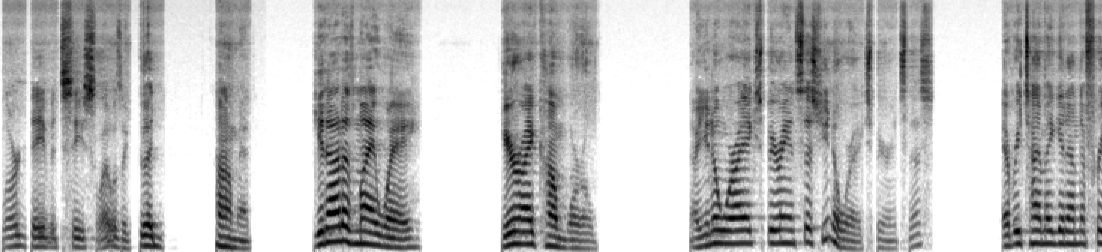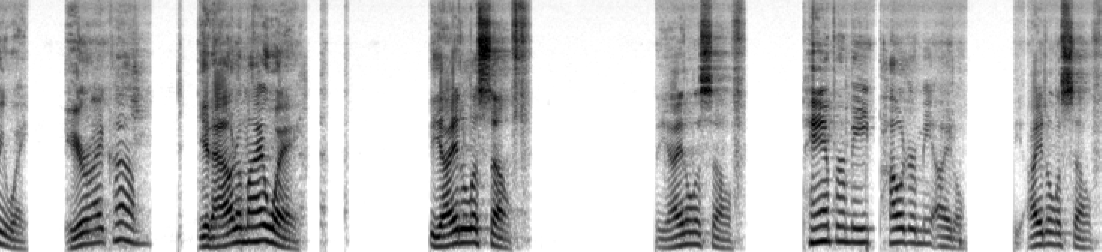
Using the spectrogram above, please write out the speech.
Lord David Cecil, that was a good comment. Get out of my way. Here I come, world. Now, you know where I experience this? You know where I experience this. Every time I get on the freeway, here I come. Get out of my way. The idol of self. The idol of self pamper me, powder me idol, the idol of self.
